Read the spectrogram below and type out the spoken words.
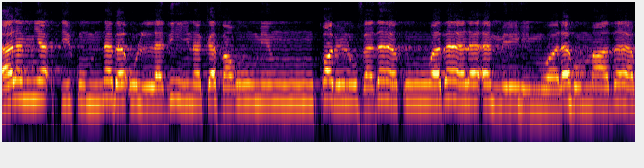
ألم يأتكم نبأ الذين كفروا من قبل فذاقوا وبال أمرهم ولهم عذاب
